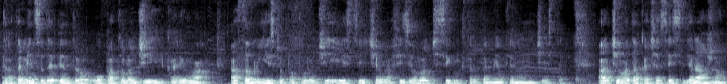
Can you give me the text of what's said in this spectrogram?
Tratament se dă pentru o patologie careva. Asta nu este o patologie, este ceva fiziologic, sigur că tratamentul nu necesită. Altceva dacă aceasta este deranjant.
